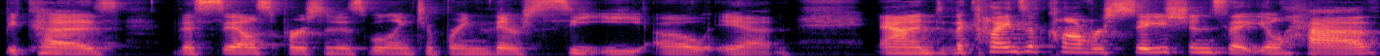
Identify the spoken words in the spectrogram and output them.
because the salesperson is willing to bring their CEO in. And the kinds of conversations that you'll have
